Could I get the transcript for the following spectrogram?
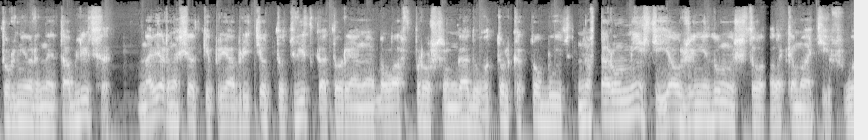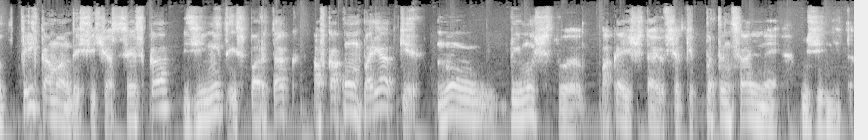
турнирная таблица наверное, все-таки приобретет тот вид, который она была в прошлом году. Вот только кто будет на втором месте, я уже не думаю, что «Локомотив». Вот три команды сейчас – ЦСКА, «Зенит» и «Спартак». А в каком порядке? Ну, преимущество, пока я считаю, все-таки потенциальное у «Зенита».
